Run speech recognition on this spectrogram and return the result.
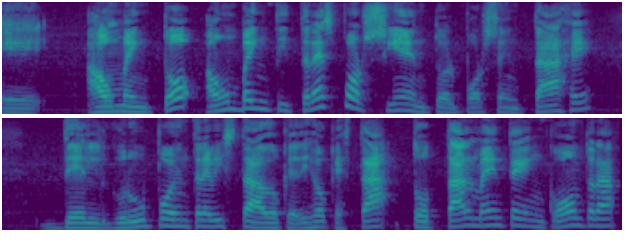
eh, aumentó a un 23% el porcentaje del grupo entrevistado que dijo que está totalmente en contra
